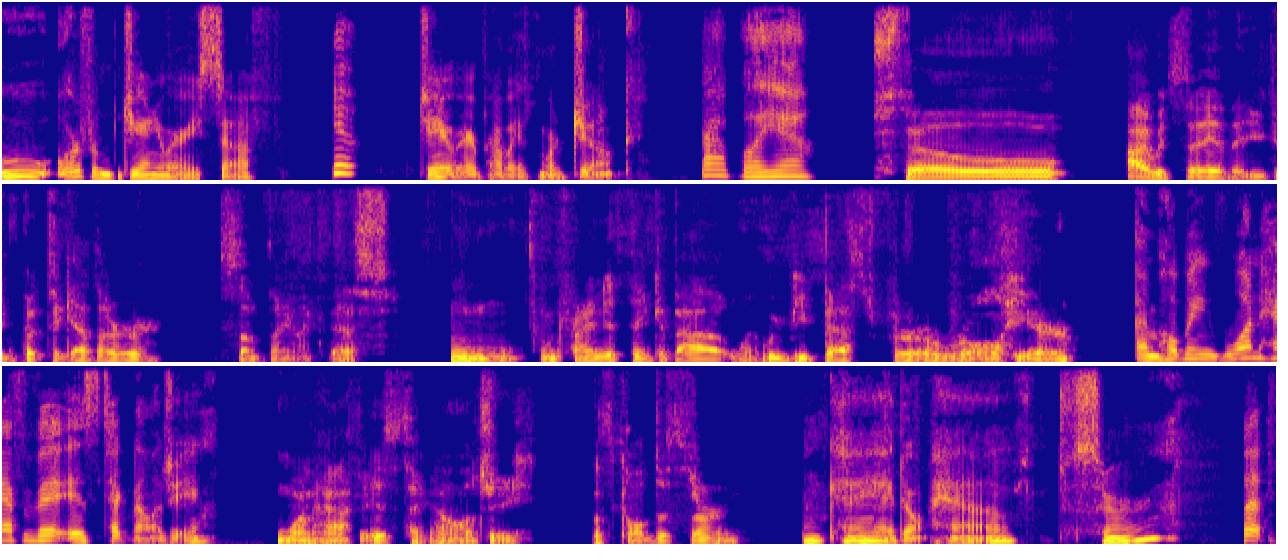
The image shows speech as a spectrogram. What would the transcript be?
Ooh, or from January stuff. Yeah. January probably has more junk. Probably, yeah. So I would say that you can put together something like this. Hmm. I'm trying to think about what would be best for a role here. I'm hoping one half of it is technology. One half is technology. Let's call it discern. Okay, I don't have discern. But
